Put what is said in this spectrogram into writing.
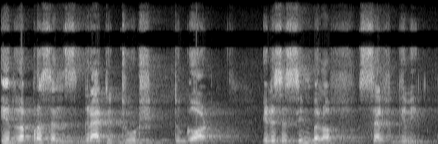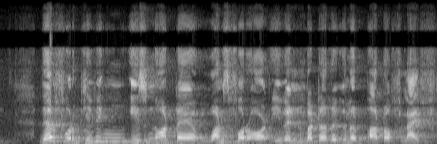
It represents gratitude to God. It is a symbol of self giving. Therefore, giving is not a once for all event but a regular part of life.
